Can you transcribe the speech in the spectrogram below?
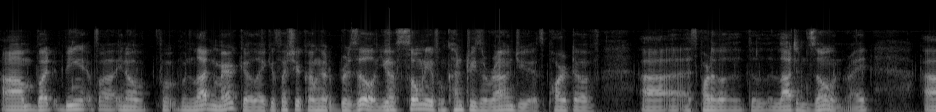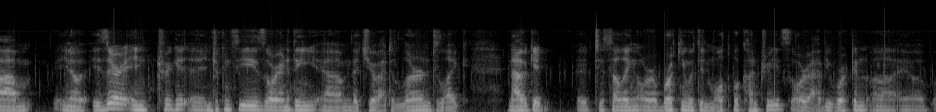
Um, but being, uh, you know, in Latin America, like especially coming out of Brazil, you have so many different countries around you as part of uh, as part of the, the Latin zone, right? Um, you know, is there intric- intricacies or anything um, that you have had to learn to like navigate uh, to selling or working within multiple countries, or have you worked in uh, uh,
